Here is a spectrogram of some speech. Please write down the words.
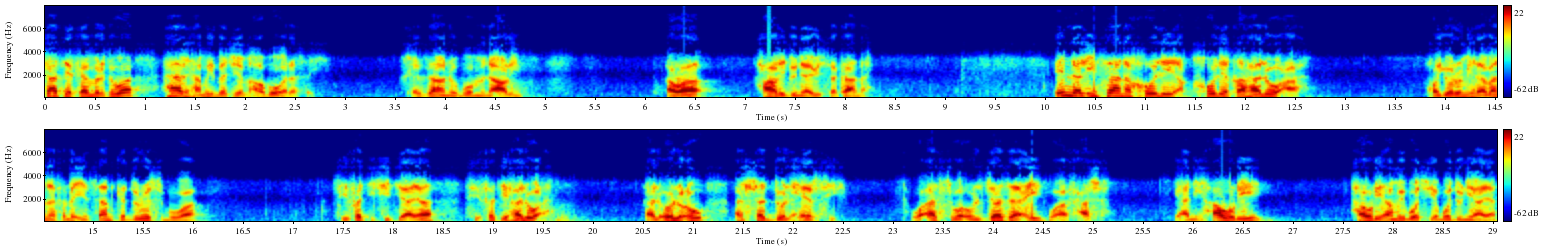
کاتێک کە مردووە هەر هەمووی بەجێم ئەو بۆ وەرەسەی. خێزان و بۆ مناڵی. ئەوە حاڵی دنیاوی سەکانە إن الإنسان خلق, خلق هلوعا خۆی گەورە میهرەبانە فەمە ئینسان کە دروست بووە صفەتی چیتیایە هەلوع الهلع أشد الحرص وأسوأ الجزع وأفحشه يعني هوري هوري همي بۆچیە بۆ دنیاە.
